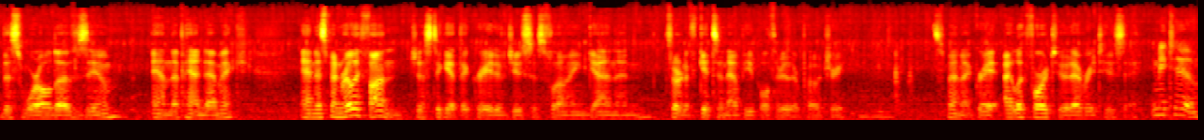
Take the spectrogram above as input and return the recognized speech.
this world of Zoom and the pandemic. And it's been really fun just to get the creative juices flowing again and sort of get to know people through their poetry. It's been a great, I look forward to it every Tuesday. Me too.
